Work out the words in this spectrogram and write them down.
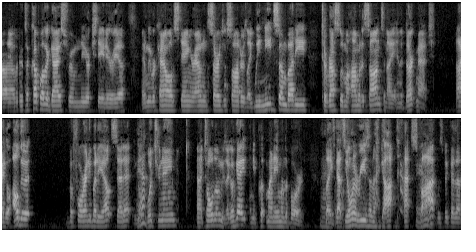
Uh, there's a couple other guys from New York State area, and we were kind of all staying around. And Sergeant Slaughter's like, "We need somebody to wrestle Muhammad Hassan tonight in a dark match." And I go, "I'll do it." Before anybody else said it, goes, Yeah. "What's your name?" And I told him. He's like, "Okay," and he put my name on the board. like that's the only reason I got that spot was because I,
